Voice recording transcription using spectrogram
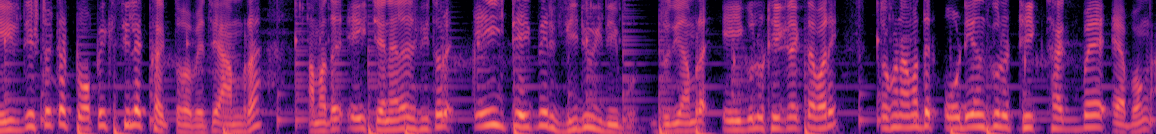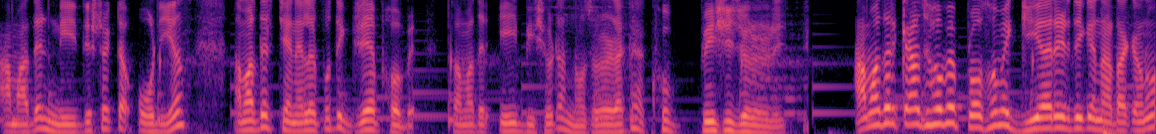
নির্দিষ্ট একটা টপিক সিলেক্ট থাকতে হবে যে আমরা আমাদের এই চ্যানেলের ভিতরে এই টাইপের ভিডিওই দিব। যদি আমরা এইগুলো ঠিক রাখতে পারি, তখন আমাদের অডিয়েন্সগুলো ঠিক থাকবে এবং আমাদের নির্দিষ্ট একটা অডিয়েন্স আমাদের চ্যানেলের প্রতি গ্রেপ হবে। তো আমাদের এই বিষয়টা নজরে রাখা খুব বেশি জরুরি। আমাদের কাজ হবে প্রথমে গিয়ারের দিকে না টাকানো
